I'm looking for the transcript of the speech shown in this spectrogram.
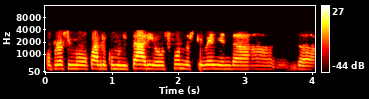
o próximo cuadro comunitario, os fondos que veñen da, da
